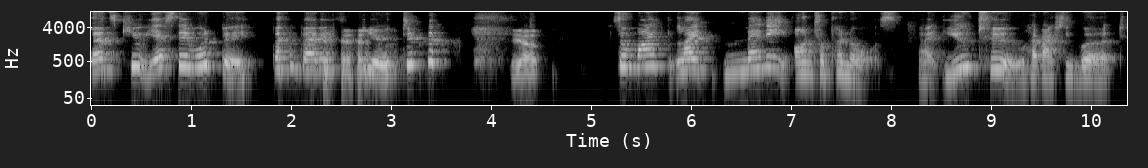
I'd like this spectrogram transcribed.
That's cute. Yes, they would be. that is cute. yep. So, Mike, like many entrepreneurs, right, you too have actually worked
